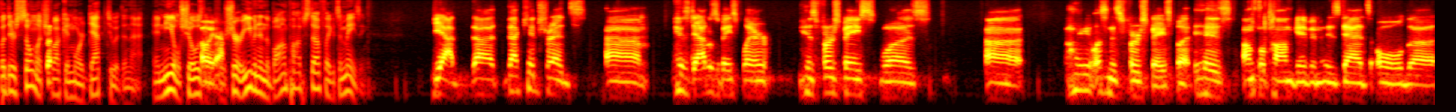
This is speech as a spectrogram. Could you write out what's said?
But there's so much fucking more depth to it than that. And Neil shows Oh, that yeah. for sure. Even in the bomb pop stuff, like it's amazing. Yeah, uh, that kid shreds. Um, his dad was a bass player. His first bass was, uh, maybe it wasn't his first bass, but his uncle Tom gave him his dad's old, uh,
